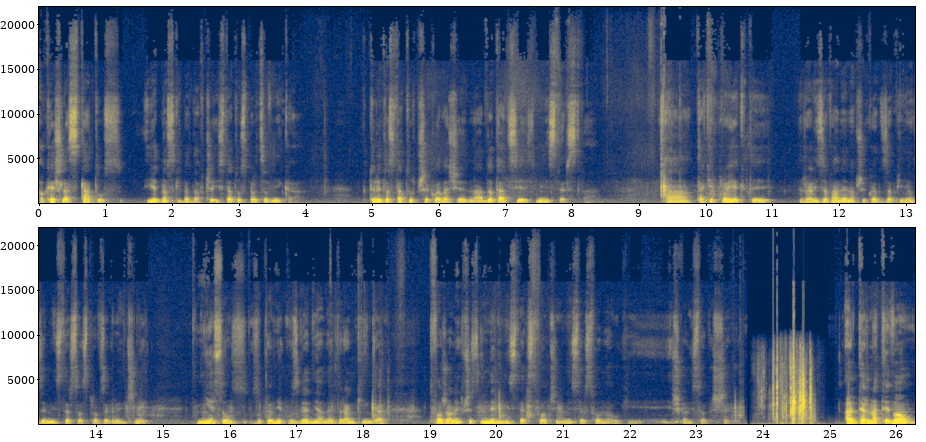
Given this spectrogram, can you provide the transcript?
określa status jednostki badawczej i status pracownika, który to status przekłada się na dotacje z ministerstwa. A takie projekty realizowane na przykład za pieniądze Ministerstwa Spraw Zagranicznych nie są zupełnie uwzględniane w rankingach tworzonych przez inne ministerstwo, czyli Ministerstwo Nauki i Szkolnictwa Wyższego. Alternatywą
